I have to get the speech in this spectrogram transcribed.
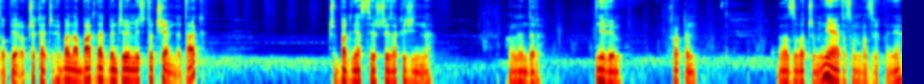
dopiero, czekajcie, chyba na bagnach będziemy mieć to ciemne, tak? Czy bagniaste jeszcze jest jakieś inne? Kalender. Nie wiem. Fucking. Zaraz zobaczymy. Nie, to są chyba zwykłe, nie?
